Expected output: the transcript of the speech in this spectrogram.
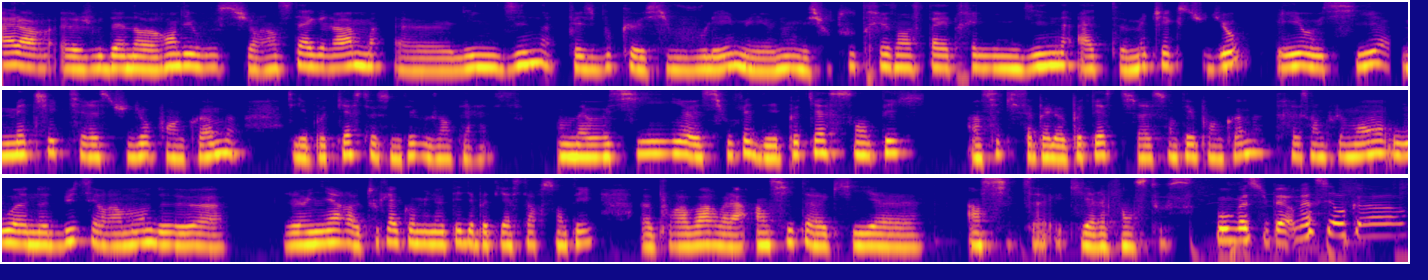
Alors, euh, je vous donne rendez-vous sur Instagram, euh, LinkedIn, Facebook euh, si vous voulez, mais nous on est surtout très Insta et très LinkedIn, at Medcheck Studio et aussi medcheck-studio.com si les podcasts santé vous intéressent. On a aussi, si vous faites des podcasts santé, un site qui s'appelle podcast-santé.com, très simplement, où notre but c'est vraiment de réunir toute la communauté des podcasteurs santé pour avoir voilà un site qui un site qui les référence tous. Bon bah super, merci encore.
